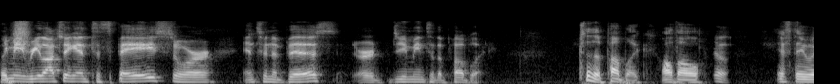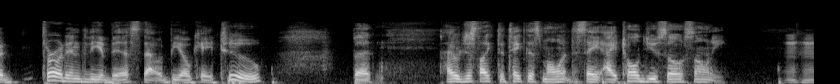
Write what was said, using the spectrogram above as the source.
you mean relaunching into space or into an abyss, or do you mean to the public? to the public. Although, Really? if they would throw it into the abyss, that would be okay too. But I would just like to take this moment to say, I told you so, Sony. Mm-hmm.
